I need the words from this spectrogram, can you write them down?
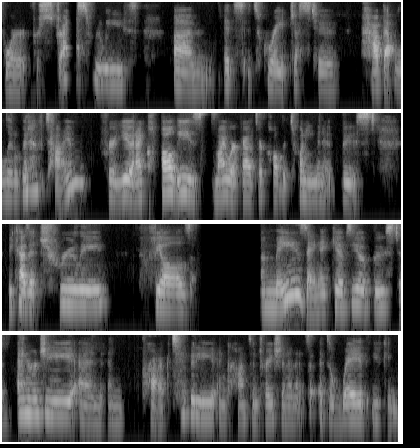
for for stress relief um, it's it's great just to have that little bit of time for you. And i call these my workouts are called the 20 minute boost because it truly feels amazing. It gives you a boost of energy and and productivity and concentration and it's it's a way that you can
